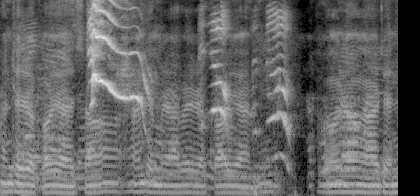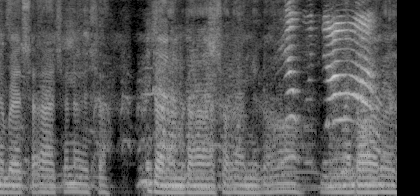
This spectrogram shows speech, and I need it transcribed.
အန္တရကောရသောအန္တမရပဲရကောရမည်ဘောနောငါထေနပဲစာစနေစာ 감사합니다. 사람이로 인마다를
